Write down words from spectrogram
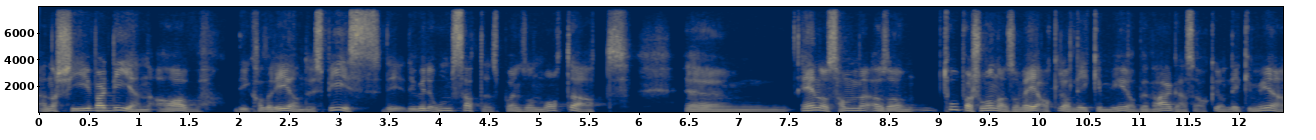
energiverdien av de kaloriene du spiser, de, de vil omsettes på en sånn måte at eh, samme, altså, to personer som veier akkurat like mye og beveger seg akkurat like mye,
